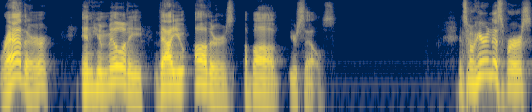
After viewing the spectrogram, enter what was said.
Rather, in humility, value others above yourselves. And so here in this verse,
